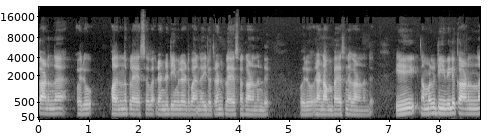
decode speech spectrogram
കാണുന്ന ഒരു പതിനൊന്ന് പ്ലേയേഴ്സ് രണ്ട് ടീമിലായിട്ട് പതിനൊന്ന് ഇരുപത്തിരണ്ട് പ്ലേയേഴ്സിനെ കാണുന്നുണ്ട്. ഒരു രണ്ട് അമ്പയേഴ്സിനെ കാണുന്നുണ്ട്. ഈ നമ്മൾ ടി വിയിൽ കാണുന്ന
